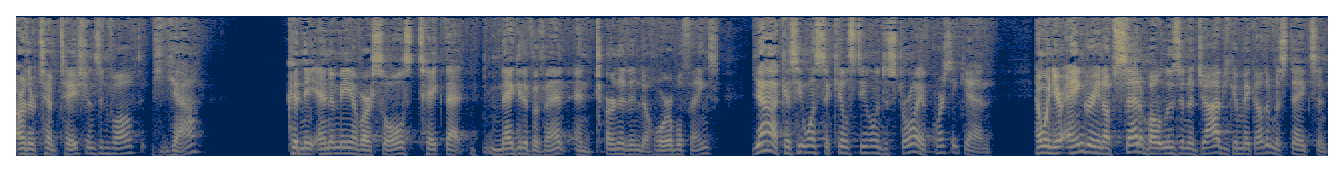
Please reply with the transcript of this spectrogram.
Are there temptations involved? Yeah. Can the enemy of our souls take that negative event and turn it into horrible things? Yeah, because he wants to kill, steal, and destroy. Of course he can. And when you're angry and upset about losing a job, you can make other mistakes and,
